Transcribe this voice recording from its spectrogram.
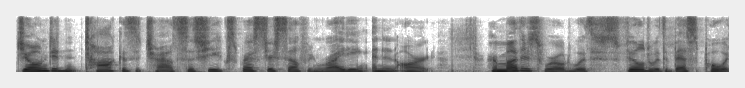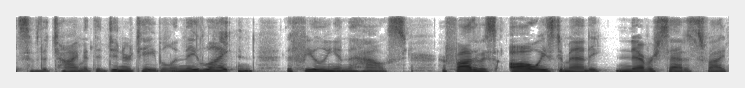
Joan didn't talk as a child, so she expressed herself in writing and in art. Her mother's world was filled with the best poets of the time at the dinner table, and they lightened the feeling in the house. Her father was always demanding, never satisfied.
